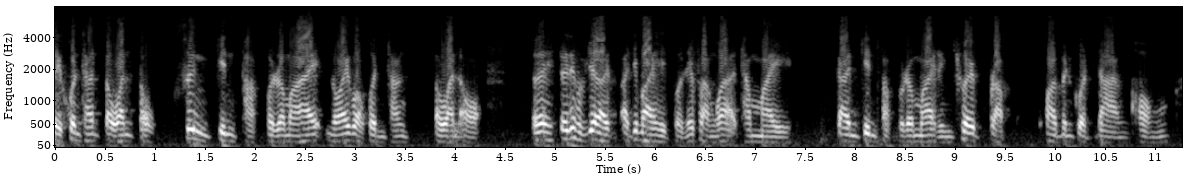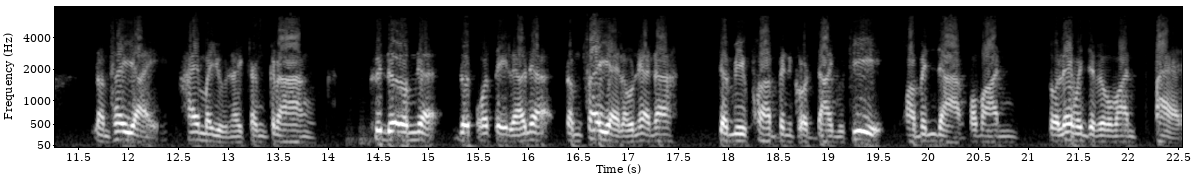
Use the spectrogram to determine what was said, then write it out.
ในคนทางตะวันตก ซึ่งกินผักผลไม้น้อยกว่าคนทางตะวันออก เอ้ยตอนนี้ผมจะอธิบายเหตุผลให้ฟังว่าทำไมการกินผักผลไม้ถึงช่วยปรับความเป็นกรดด่างของลำไส้ใหญ่ให้มาอยู่ในกลางๆคือเดิมเนี่ย โดยปกติแล้วเนี่ยลำไส้ใหญ่เราเนี่ยนะ จะมีความเป็นกรดด่างอยู่ที่ความเป็นด่างประมาณ ตัวเลขมันจะเป็นประมาณแปด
